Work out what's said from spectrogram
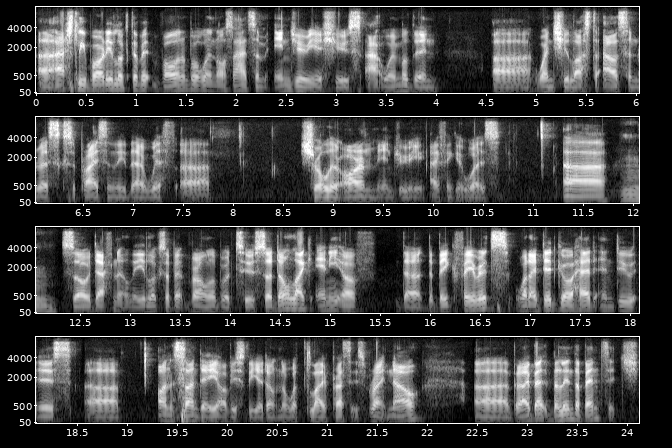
Uh, Ashleigh Barty looked a bit vulnerable and also had some injury issues at Wimbledon uh, when she lost to Alison Riske, surprisingly, there with uh, shoulder arm injury, I think it was. Mm. So definitely looks a bit vulnerable too. So don't like any of the the big favorites. What I did go ahead and do is uh, on Sunday. Obviously, I don't know what the live press is right now, uh, but I bet Belinda Bencic.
